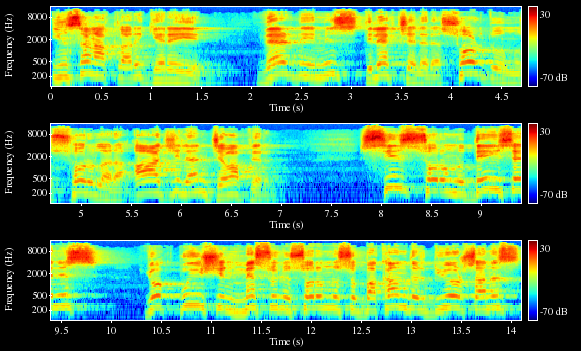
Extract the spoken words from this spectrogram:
insan hakları gereği verdiğimiz dilekçelere, sorduğumuz sorulara acilen cevap verin. Siz sorumlu değilseniz, yok bu işin mesulü, sorumlusu bakandır diyorsanız,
